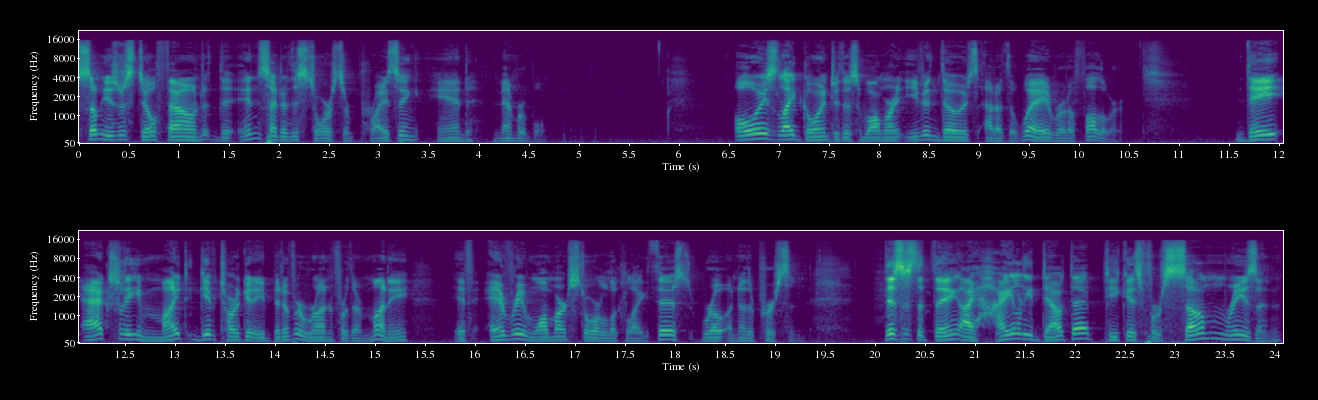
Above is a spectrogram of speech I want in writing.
some users still found the inside of the store surprising and memorable. Always like going to this Walmart even though it's out of the way, wrote a follower. They actually might give Target a bit of a run for their money if every Walmart store looked like this, wrote another person. This is the thing, I highly doubt that because for some reason,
